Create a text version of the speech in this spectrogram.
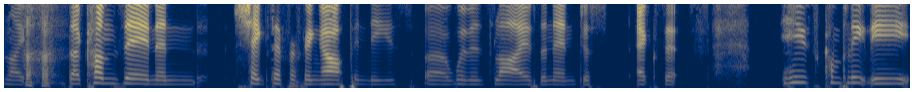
like that comes in and shakes everything up in these uh, women's lives and then just exits. He's completely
